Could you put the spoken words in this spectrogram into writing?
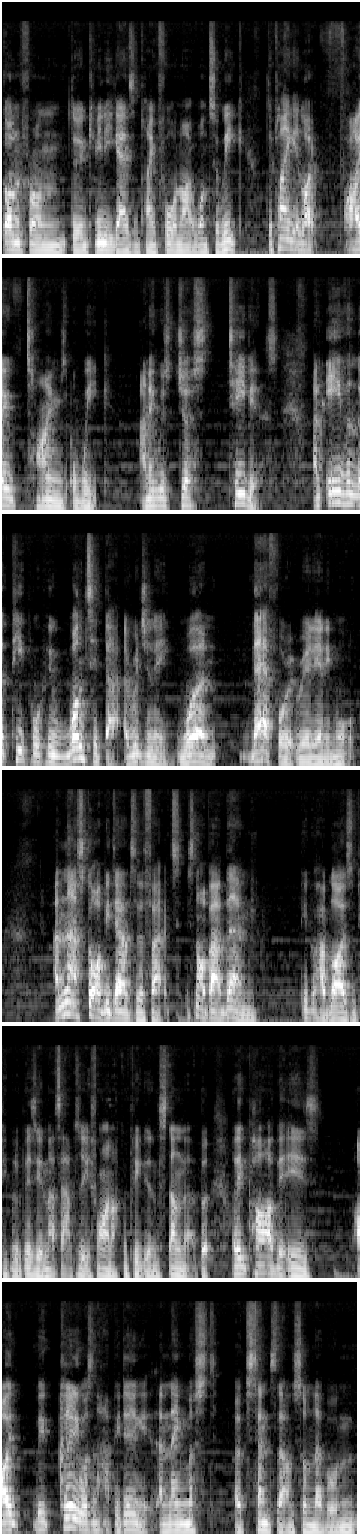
gone from doing community games and playing Fortnite once a week to playing it like five times a week. And it was just tedious. And even the people who wanted that originally weren't there for it really anymore. And that's got to be down to the fact it's not about them. People have lives and people are busy, and that's absolutely fine. I completely understand that. But I think part of it is I clearly wasn't happy doing it, and they must have sensed that on some level. And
